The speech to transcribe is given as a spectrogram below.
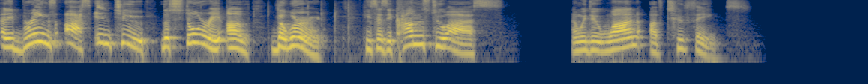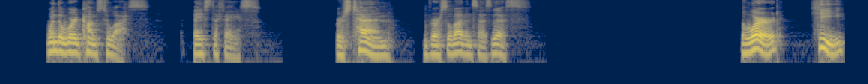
and He brings us into the story of the Word. He says He comes to us, and we do one of two things when the Word comes to us, face to face. Verse 10, verse 11 says this. The Word, He,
